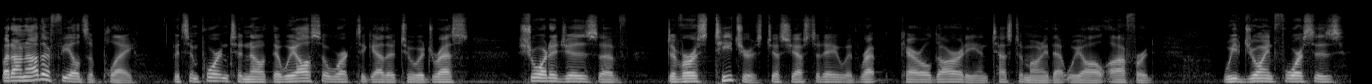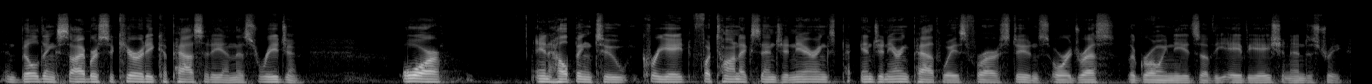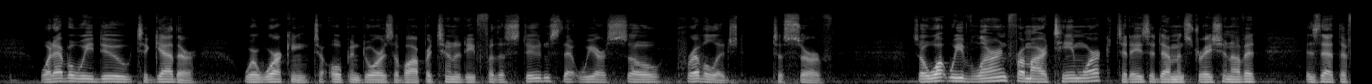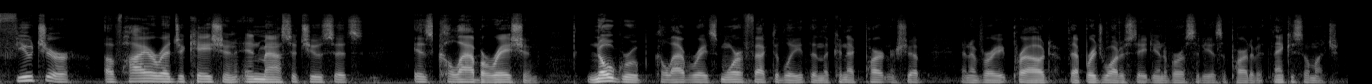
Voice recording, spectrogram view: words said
But on other fields of play, it's important to note that we also work together to address shortages of diverse teachers, just yesterday with Rep. Carol Doherty in testimony that we all offered. We've joined forces in building cybersecurity capacity in this region, or in helping to create photonics engineering, engineering pathways for our students or address the growing needs of the aviation industry. Whatever we do together, we're working to open doors of opportunity for the students that we are so privileged to serve. So what we've learned from our teamwork, today's a demonstration of it, is that the future of higher education in Massachusetts is collaboration. No group collaborates more effectively than the Connect Partnership, and I'm very proud that Bridgewater State University is a part of it. Thank you so much.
